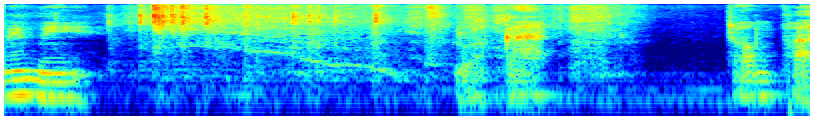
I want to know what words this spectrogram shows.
ไม่มีดูอากาศท้องฟ้า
